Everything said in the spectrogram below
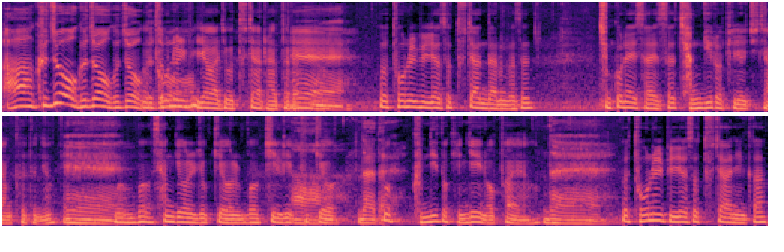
아, 그죠, 그죠, 그죠, 그 그죠. 돈을 빌려 가지고 투자를 하더라고요. 예. 그 돈을 빌려서 투자한다는 것은 증권회사에서 장기로 빌려주지 않거든요. 예. 뭐, 뭐 3개월, 6개월, 뭐 길게 아, 9개월. 네네. 그 금리도 굉장히 높아요. 네. 그 돈을 빌려서 투자하니까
